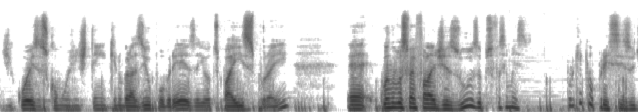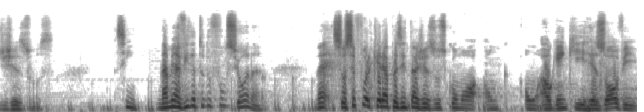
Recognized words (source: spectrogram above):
de coisas como a gente tem aqui no Brasil, pobreza e outros países por aí. É, quando você vai falar de Jesus, a pessoa fala assim, mas por que, que eu preciso de Jesus? Assim, na minha vida tudo funciona. Né? Se você for querer apresentar Jesus como um- um- alguém que resolve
